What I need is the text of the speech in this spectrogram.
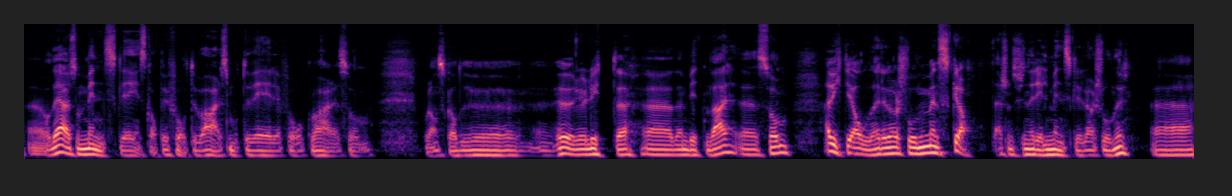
Eh, Og det er sånn menneskelige egenskaper i forhold til hva er det som motiverer folk. hva er det som, Hvordan skal du høre og lytte, eh, den biten der. eh, Som er viktig i alle relasjoner med mennesker. da. Det er sånn generelle menneskelige relasjoner. Eh,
